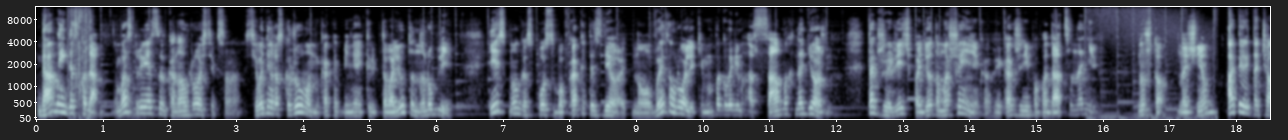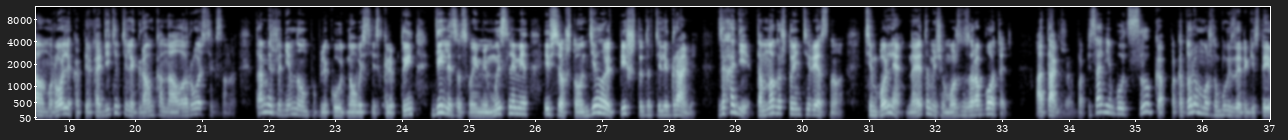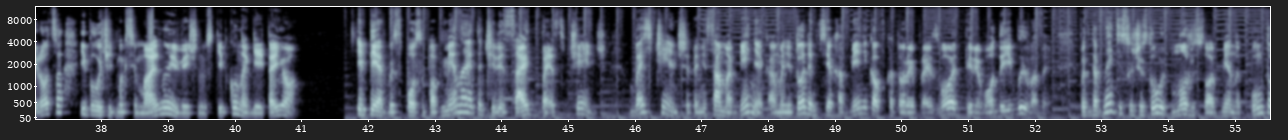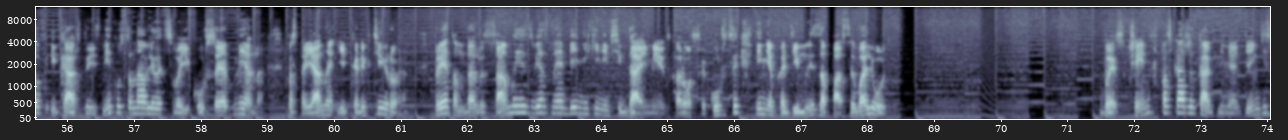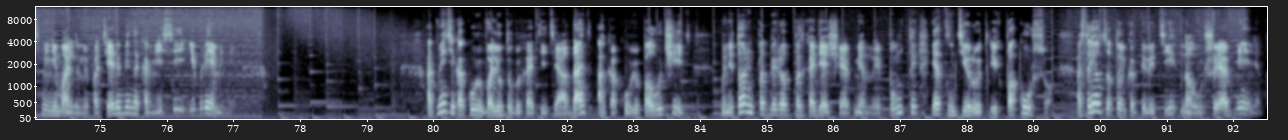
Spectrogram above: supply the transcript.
Дамы и господа, вас приветствует канал Ростиксона. Сегодня расскажу вам, как обменять криптовалюту на рубли. Есть много способов, как это сделать, но в этом ролике мы поговорим о самых надежных. Также речь пойдет о мошенниках и как же не попадаться на них. Ну что, начнем? А перед началом ролика переходите в телеграм-канал Ростиксона. Там ежедневно он публикует новости и скрипты, делится своими мыслями и все, что он делает, пишет это в телеграме. Заходи, там много что интересного. Тем более, на этом еще можно заработать. А также в описании будет ссылка, по которой можно будет зарегистрироваться и получить максимальную и вечную скидку на Gate.io. И первый способ обмена это через сайт Best Change. Best Change это не сам обменник, а мониторинг всех обменников, которые производят переводы и выводы. В интернете существует множество обменных пунктов и каждый из них устанавливает свои курсы обмена, постоянно их корректируя. При этом даже самые известные обменники не всегда имеют хорошие курсы и необходимые запасы валют. Best Change подскажет, как менять деньги с минимальными потерями на комиссии и времени. Отметьте, какую валюту вы хотите отдать, а какую получить. Мониторинг подберет подходящие обменные пункты и оцентирует их по курсу. Остается только перейти на лучший обменник.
